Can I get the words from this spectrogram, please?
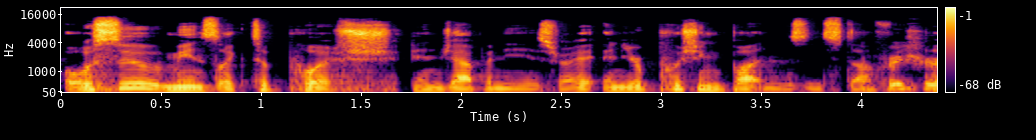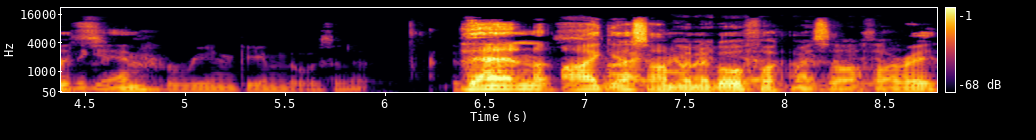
Osu means like to push in Japanese, right? And you're pushing buttons and I'm stuff when pretty you sure play the game. a Korean game though, isn't it? Is it Then I guess have I'm no gonna go idea. fuck I no myself. All right.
